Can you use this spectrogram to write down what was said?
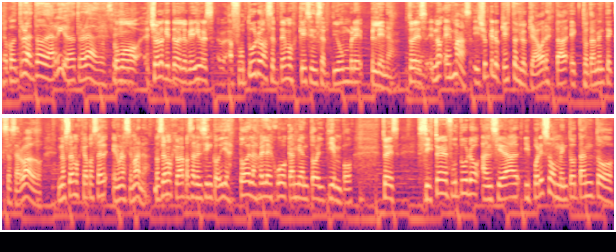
lo controlan todo de arriba, de otro lado. Como yo lo que, lo que digo es, a futuro aceptemos que es incertidumbre plena. Entonces, no, es más, y yo creo que esto es lo que ahora está eh, totalmente exacerbado. No sabemos qué va a pasar en una semana, no sabemos qué va a pasar en cinco días, todas las reglas de juego cambian todo el tiempo. Entonces, si estoy en el futuro, ansiedad, y por eso aumentó tanto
